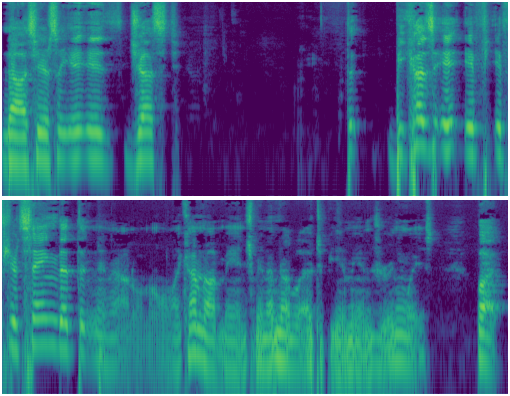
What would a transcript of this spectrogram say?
No, seriously, it is just the, because it, if if you're saying that the I don't know, like I'm not management, I'm not allowed to be a manager anyways. But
